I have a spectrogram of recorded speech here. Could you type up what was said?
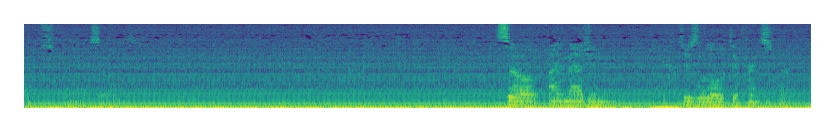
top string, so so I imagine there's a little difference, but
